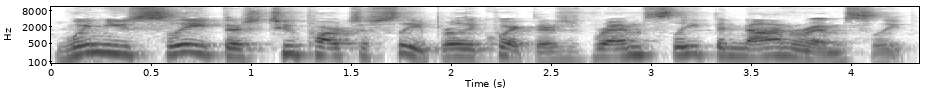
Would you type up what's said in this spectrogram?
when you sleep, there's two parts of sleep really quick. There's REM sleep and non-REM sleep.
